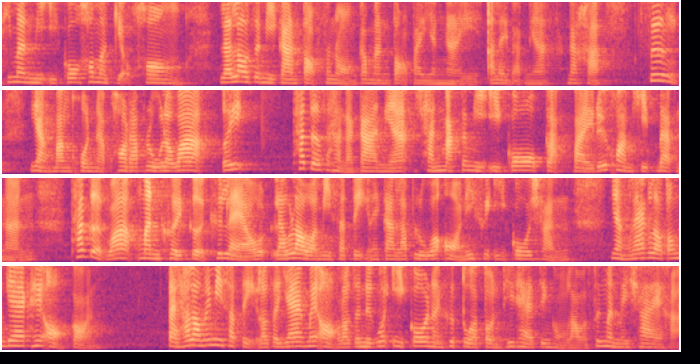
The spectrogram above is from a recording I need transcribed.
ที่มันมีอีโก้เข้ามาเกี่ยวข้อง แล้วเราจะมีการตอบสนองกับมันต่อไปยังไงอะไรแบบนี้นะคะ ซึ่งอย่างบางคนนะพอรับรู้แล้วว่า เอ้ย ถ้าเจอสถานการณ์เนี้ย ฉันมักจะมีอีโก้กลับไปด้วยความคิดแบบนั้น ถ้าเกิดว่ามันเคยเกิดขึ้นแล้ว แล้วเราอะมีสติในการรับรู้ว่าอ๋อนี่คืออีโก้ฉันอย่างแรกเราต้องแยกให้ออกก่อน แต่ถ้าเราไม่มีสติเราจะแยกไม่ออก เราจะนึกว่าอีโก้นั้นคือตัวตนที่แท้จริงของเรา ซึ่งมันไม่ใช่ค่ะ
